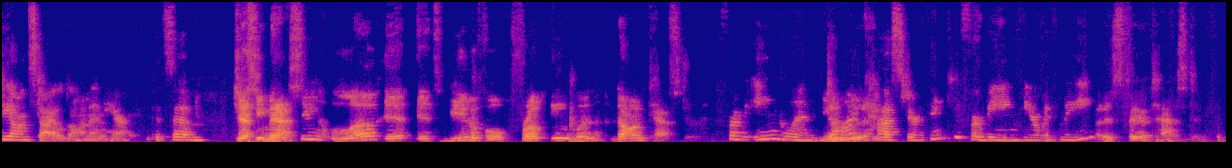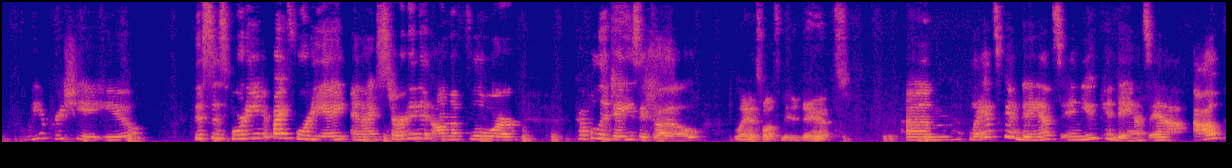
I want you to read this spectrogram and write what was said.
Dionne style going in here. It's um Jesse Massey, love it. It's beautiful. From England, Doncaster. from England, England. Doncaster. Thank you for being here with me. That is fantastic. We appreciate you. This is 48 by 48, and I started it on the floor a couple of days ago. Lance wants me to dance. Um, Lance can dance, and you can dance, and I'll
